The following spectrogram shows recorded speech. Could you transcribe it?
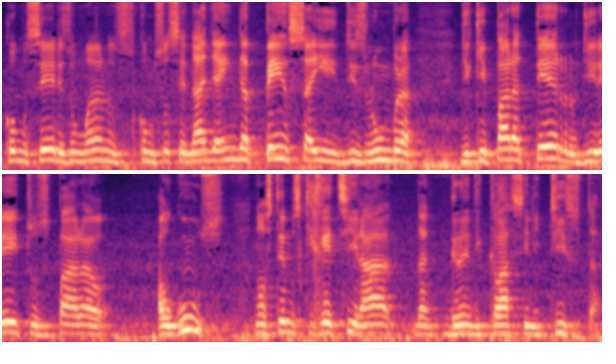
como seres humanos, como sociedade, ainda pensa e deslumbra de que para ter direitos para alguns, nós temos que retirar da grande classe elitista.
